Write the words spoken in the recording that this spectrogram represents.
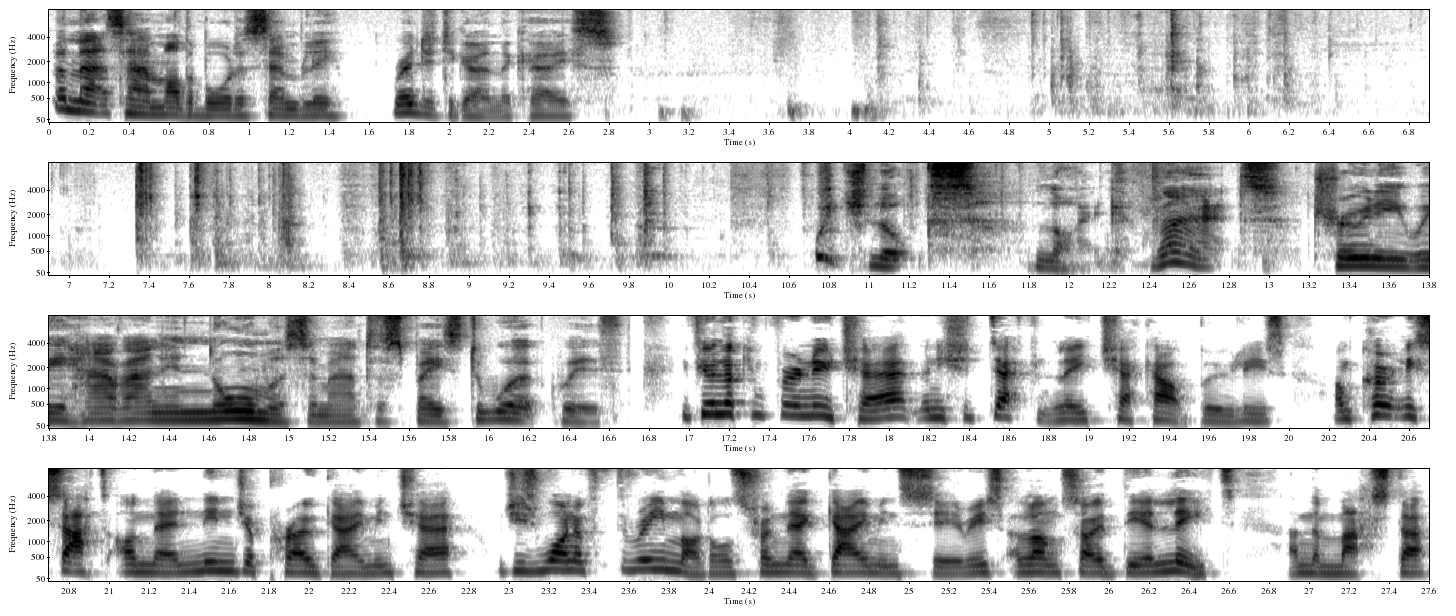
And that's our motherboard assembly ready to go in the case. Looks like that. Truly we have an enormous amount of space to work with. If you're looking for a new chair, then you should definitely check out Boulies. I'm currently sat on their Ninja Pro gaming chair, which is one of three models from their gaming series alongside the Elite and the Master.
